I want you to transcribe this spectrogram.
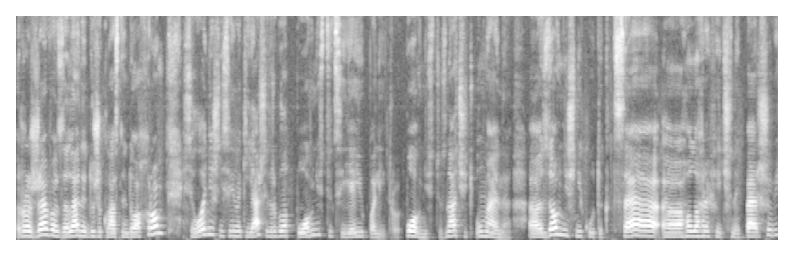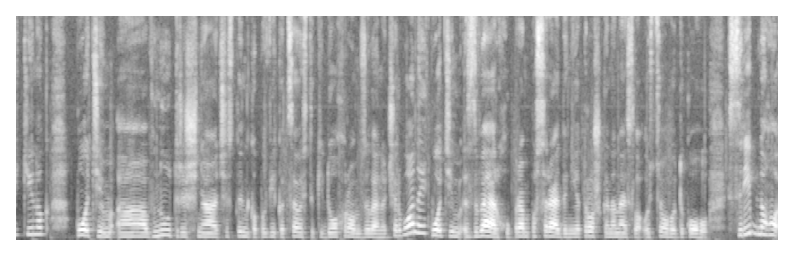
рожево-зелений, дуже класний дуахром. Сьогоднішній свій макіяж я зробила повністю цією палітрою. Повністю. Значить, у мене зовнішній кутик це голографічний перший відтінок. Потім е, внутрішня частинка повіка це ось такий доохром зелено-червоний. Потім зверху, прямо посередині, я трошки нанесла ось цього такого срібного,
